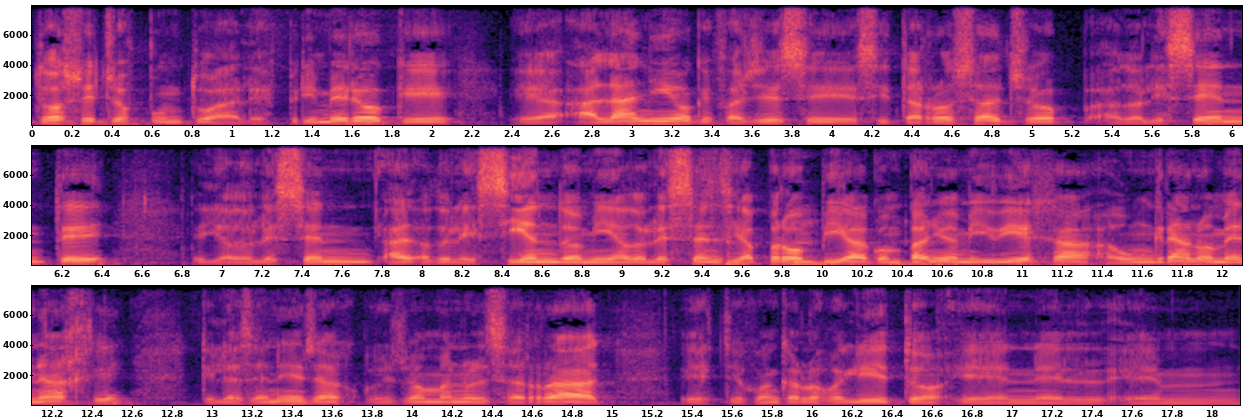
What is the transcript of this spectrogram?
dos hechos puntuales. Primero que eh, al año que fallece Citarrosa, yo adolescente y adolescen, adoleciendo mi adolescencia propia, acompaño a mi vieja a un gran homenaje que le hacen ella, Joan Manuel Serrat, este, Juan Carlos Baglietto, en el, en,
